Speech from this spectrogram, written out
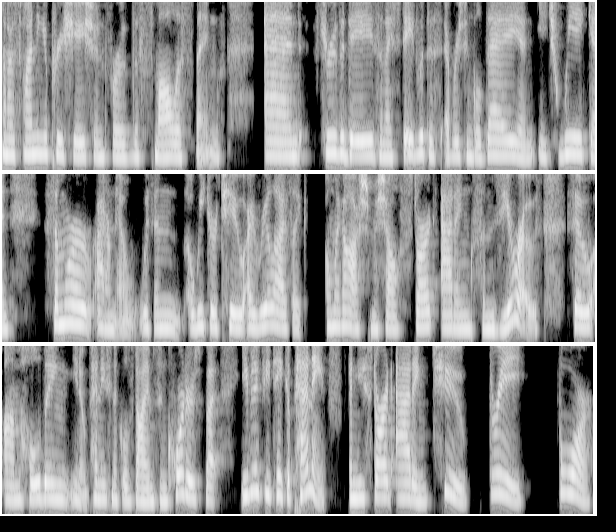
And I was finding appreciation for the smallest things. And through the days, and I stayed with this every single day and each week. And somewhere, I don't know, within a week or two, I realized like, oh my gosh, Michelle, start adding some zeros. So I'm um, holding, you know, pennies, nickels, dimes, and quarters. But even if you take a penny and you start adding two, three, four,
